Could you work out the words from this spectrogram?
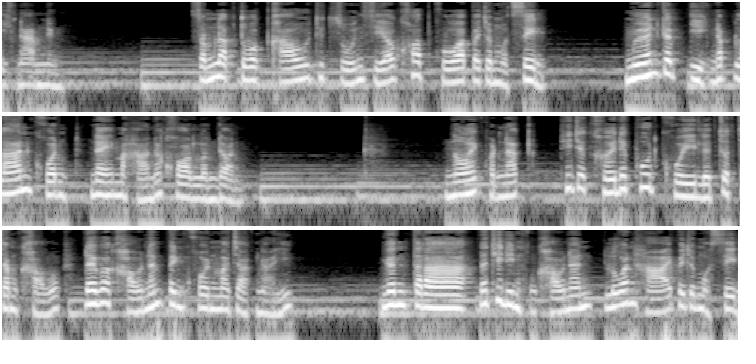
อีกนามหนึ่ง สำหรับตัวเขาที่สูญเสียครอบครัวไปจนหมดสิ้น เหมือนกับอีกนับล้านคนในมหานครลอนดอน น้อยคนนักที่จะเคยได้พูดคุยหรือจดจำเขาได้ว่าเขานั้นเป็นคนมาจากไหน เงินตราและที่ดินของเขานั้นล้วนหายไปจนหมดสิ้น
